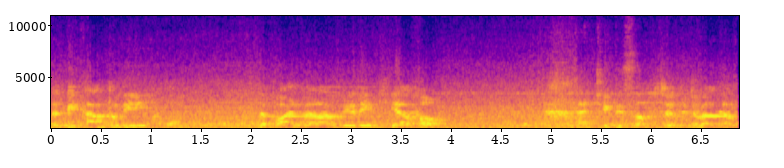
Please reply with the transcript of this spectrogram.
let me come to the, the point where I'm really here for. I take this opportunity to welcome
